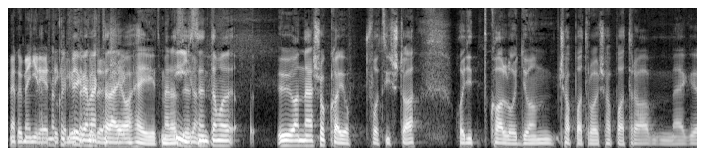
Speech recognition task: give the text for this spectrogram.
meg hogy mennyire Meg értékeli hogy őt végre a megtalálja a helyét, mert van. szerintem a, ő annál sokkal jobb focista, hogy itt kallódjon csapatról csapatra, meg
